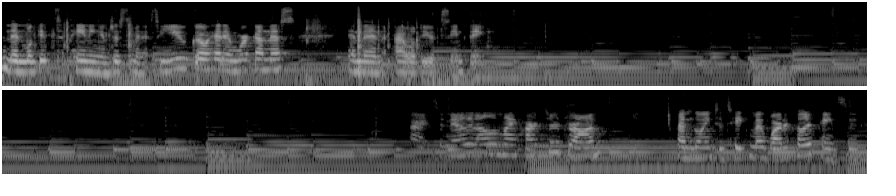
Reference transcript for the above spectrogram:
And then we'll get to painting in just a minute. So you go ahead and work on this and then I will do the same thing. Alright, so now that all of my hearts are drawn, I'm going to take my watercolor paints and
